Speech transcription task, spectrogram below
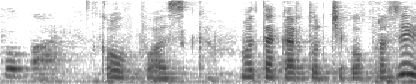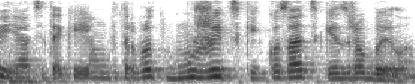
попас. ковбаска. Отак Артурчик попросив, і я це такий йому бутерброд мужицький, козацький зробила.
